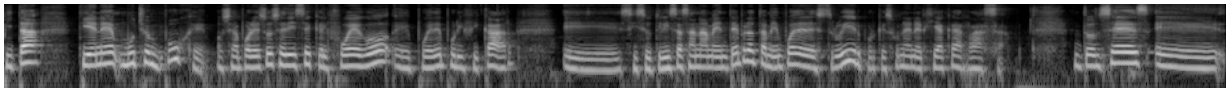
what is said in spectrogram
Pita tiene mucho empuje, o sea, por eso se dice que el fuego eh, puede purificar eh, si se utiliza sanamente, pero también puede destruir porque es una energía que arrasa. Entonces, eh,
